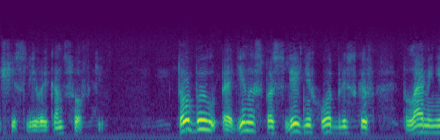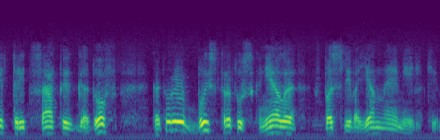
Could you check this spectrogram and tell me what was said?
счастливой концовки. То был один из последних отблесков пламени тридцатых годов, которое быстро тускнело в послевоенной Америке.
